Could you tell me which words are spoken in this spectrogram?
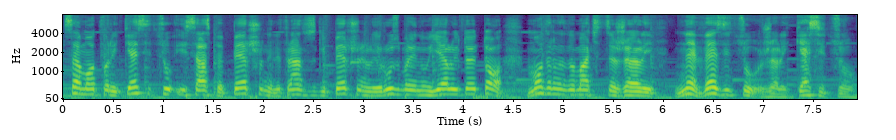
samo otvori kesicu i saspe peršun ili francuski peršun ili ruzmarinu, jelu i to je to. Moderna domaćica želi ne vezi kezicu, želi kesicu.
